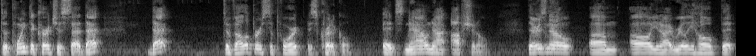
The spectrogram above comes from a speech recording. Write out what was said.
the point that Curt just said that that developer support is critical it's now not optional. There's no, um, oh, you know, I really hope that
